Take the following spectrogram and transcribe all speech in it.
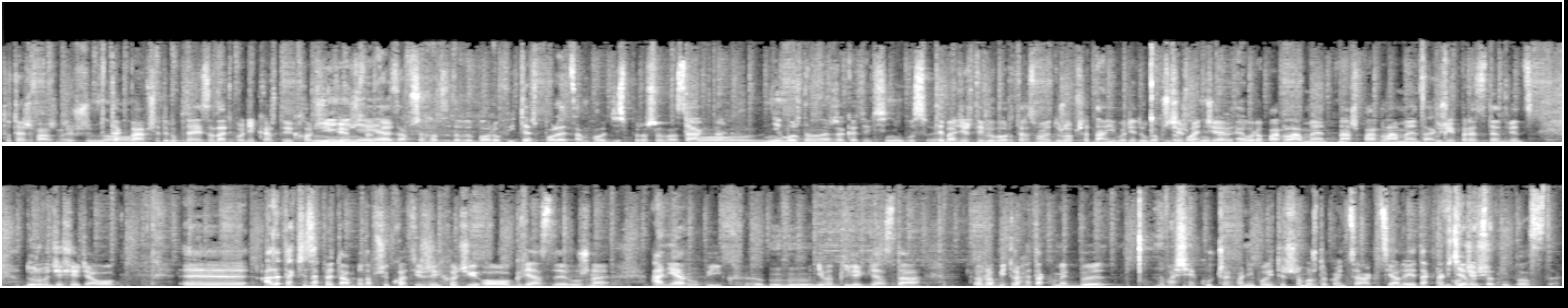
to też ważne. Już No. tak bałem się tego pytania zadać, bo nie każdy chodzi, Nie, nie, wiesz, nie, wtedy... ja zawsze chodzę do wyborów i też polecam chodzić, proszę was, Tak, bo tak. nie można narzekać, jak się nie głosuje. Tym bardziej, że tych wyborów teraz mamy dużo przed nami, bo niedługo przecież Dokładnie będzie tak. Europarlament, nasz parlament, Tak. później prezydent, więc dużo będzie się działo. E, ale tak cię zapytam, bo na przykład jeżeli chodzi o gwiazdy różne, Ania Rubik, e, Mhm. niewątpliwie gwiazda, robi trochę taką jakby, no właśnie kurczę, chyba nie polityczną może do końca akcji, ale jednak taką Widziałem gdzieś, ostatni post, tak.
